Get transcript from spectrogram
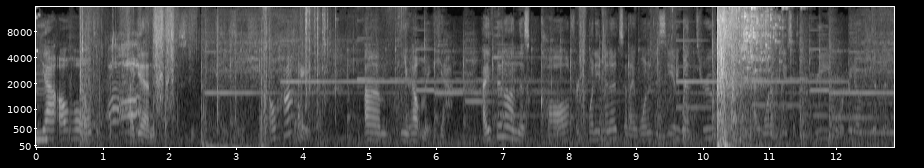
Yeah, I'll hold. Again. Stupid. Oh, hi. um, can you help me? Yeah. I've been on this call for 20 minutes and I wanted to see if he went through. I want to place a pre-order. You know, shipment.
